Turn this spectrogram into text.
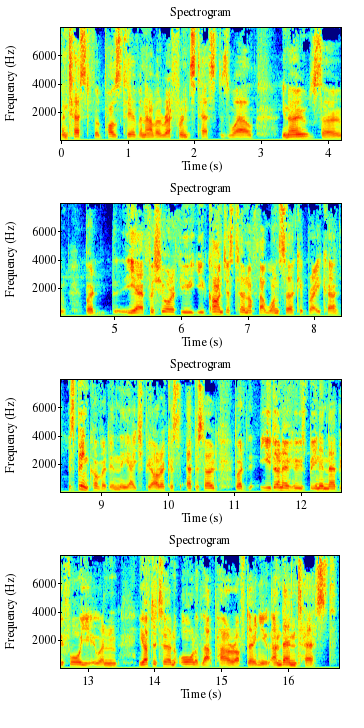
and test for positive and have a reference test as well, you know. So, but yeah, for sure, if you, you can't just turn off that one circuit breaker, it's been covered in the HPR episode, but you don't know who's been in there before you, and you have to turn all of that power off, don't you? And then test,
